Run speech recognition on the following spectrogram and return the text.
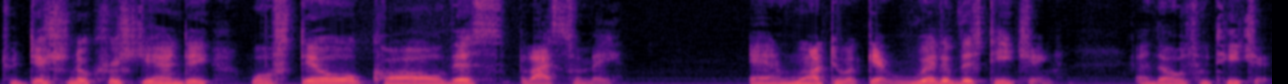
Traditional Christianity will still call this blasphemy and want to get rid of this teaching and those who teach it.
